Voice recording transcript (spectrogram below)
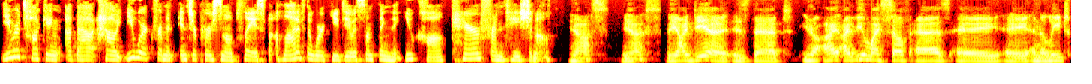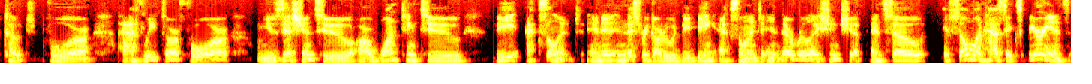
You were talking about how you work from an interpersonal place, but a lot of the work you do is something that you call carefrontational. Yes. Yes. The idea is that, you know, I, I view myself as a, a an elite coach for athletes or for musicians who are wanting to be excellent. And in, in, this regard, it would be being excellent in their relationship. And so if someone has experience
